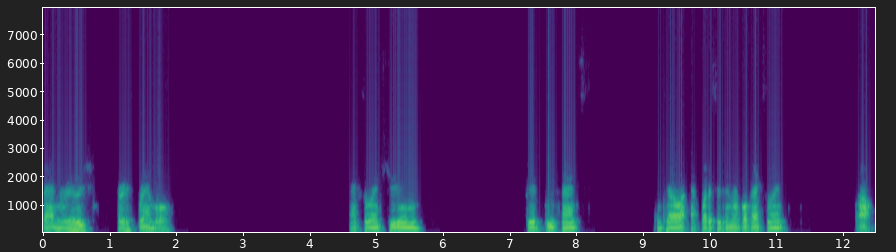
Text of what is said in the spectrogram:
Baton Rouge, Curtis Bramble. Excellent shooting, good defense, intel, athleticism are both excellent. Wow.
